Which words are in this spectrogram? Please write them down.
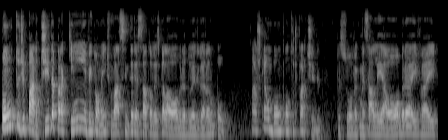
ponto de partida para quem eventualmente vá se interessar talvez pela obra do Edgar Allan Poe. Acho que é um bom ponto de partida. A pessoa vai começar a ler a obra e vai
